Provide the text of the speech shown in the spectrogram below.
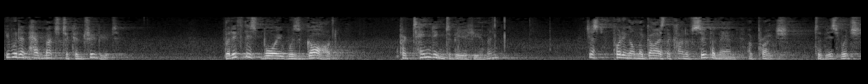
he wouldn't have much to contribute. But if this boy was God, pretending to be a human, just putting on the guise the kind of Superman approach to this, which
